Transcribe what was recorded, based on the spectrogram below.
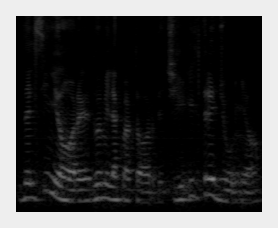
del signore 2014 il 3 giugno.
